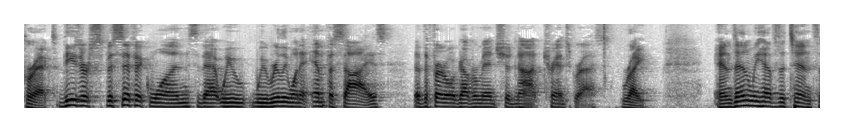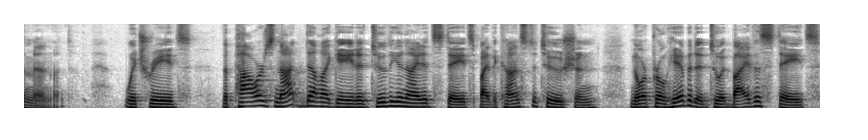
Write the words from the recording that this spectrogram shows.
Correct. These are specific ones that we we really want to emphasize that the federal government should not transgress. Right. And then we have the 10th Amendment, which reads The powers not delegated to the United States by the Constitution, nor prohibited to it by the states,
